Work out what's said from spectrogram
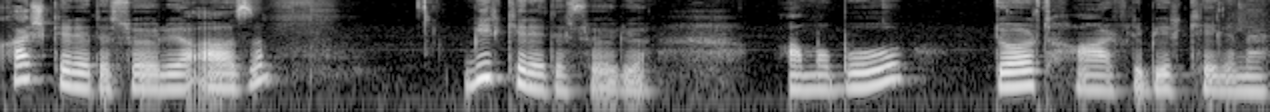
Kaç kere de söylüyor ağzım? Bir kere de söylüyor. Ama bu dört harfli bir kelime.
